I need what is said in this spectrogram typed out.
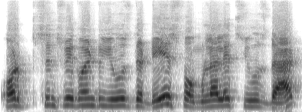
or since we're going to use the days formula let's use that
